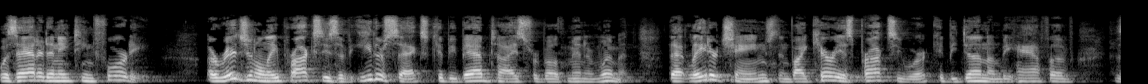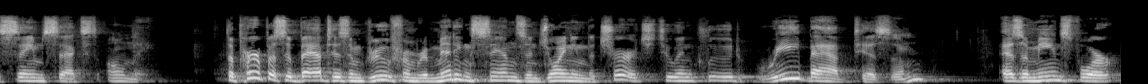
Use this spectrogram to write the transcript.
was added in 1840. Originally, proxies of either sex could be baptized for both men and women. That later changed, and vicarious proxy work could be done on behalf of the same sex only. The purpose of baptism grew from remitting sins and joining the church to include rebaptism as a means for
